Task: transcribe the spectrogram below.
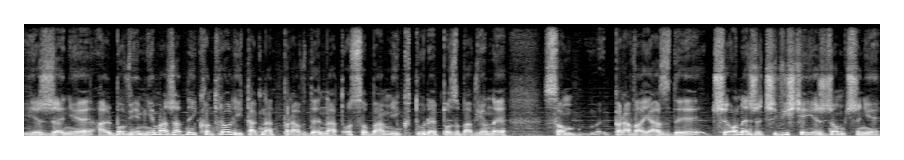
jeżdżenie, albowiem nie ma żadnej kontroli tak naprawdę nad osobami, które pozbawione są prawa jazdy, czy one rzeczywiście jeżdżą, czy nie.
